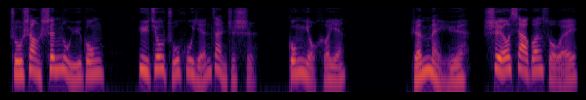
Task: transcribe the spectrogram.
主上深怒于公，欲究逐呼延赞之事，公有何言？”仁美曰：“是由下官所为，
